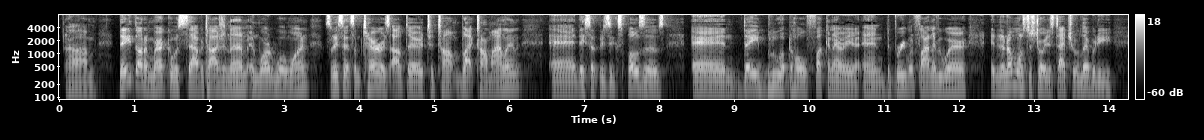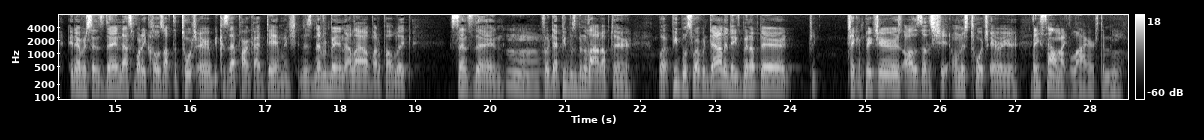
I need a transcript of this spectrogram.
Um, they thought America was sabotaging them in World War One, so they sent some terrorists out there to Tom, Black Tom Island, and they set up these explosives, and they blew up the whole fucking area, and debris went flying everywhere, and it almost destroyed the Statue of Liberty. And ever since then, that's why they closed off the torch area because that part got damaged, and it's never been allowed by the public since then. For that, people's been allowed up there, but people swearing down that they've been up there. t- Taking pictures, all this other shit on this torch area. They sound like liars to me.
